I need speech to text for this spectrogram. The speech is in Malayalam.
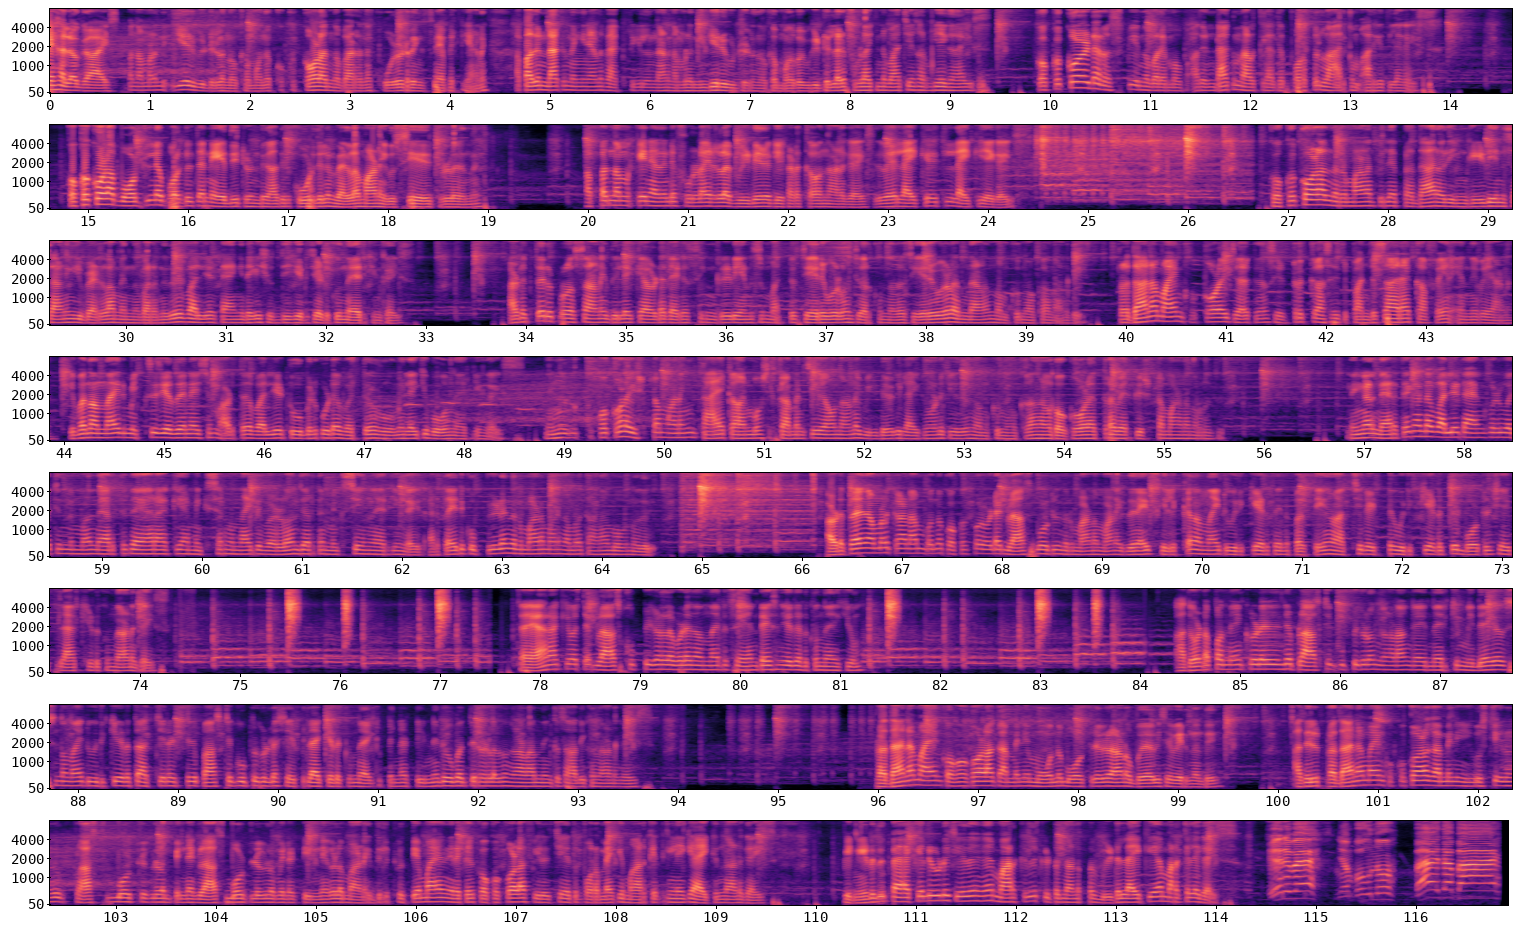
ഹേ ഹലോ ഗായ്സ് അപ്പോൾ നമ്മൾ ഈ ഒരു വീഡിയോയിൽ നോക്കാൻ പോകുന്നത് കൊക്കക്കോള എന്ന് പറയുന്ന കൂൾ ഡ്രിങ്ക്സിനെ പറ്റിയാണ്. അപ്പോൾ അത് ഉണ്ടാക്കുന്നത് എങ്ങനെയാണ് ഫാക്ടറിയിൽ നിന്നാണ് നമ്മൾ ഈ ഒരു വീഡിയോയിൽ നോക്കാൻ പോകുന്നത് അപ്പോൾ വീഡിയോ എല്ലാവരും ഫുള്ളായിട്ട് വാച്ച് ചെയ്യാൻ ശ്രമിക്കുക ഗായ്സ് കൊക്കക്കോളയുടെ റെസിപ്പി എന്ന് പറയുമ്പോൾ അത് ഉണ്ടാക്കുന്ന ആൾക്കാരത് പുറത്തുള്ള ആർക്കും അറിയത്തില്ല ഗൈസ് കൊക്കക്കോള ബോട്ടിലിന്റെ പുറത്തിൽ തന്നെ എഴുതിയിട്ടുണ്ട്. അതിൽ കൂടുതലും വെള്ളമാണ് യൂസ് ചെയ്തിട്ടുള്ളതെന്ന്. അപ്പം നമുക്കിനി അതിന്റെ ഫുള്ളായിട്ടുള്ള വീഡിയോയിലേക്ക് കിടക്കാവുന്നതാണ് ഗൈസ് ഇതുവരെ ലൈക്ക് ചെയ്തിട്ട് ലൈക്ക് ചെയ്യുക ഗൈസ് കൊക്കക്കോള നിർമ്മാണത്തിലെ പ്രധാന ഒരു ഇൻഗ്രീഡിയൻസ് ആണ് ഈ വെള്ളം എന്ന് പറയുന്നത്. വലിയ ടാങ്കിലേക്ക് ശുദ്ധീകരിച്ച് ശുദ്ധീകരിച്ചെടുക്കുന്നതായിരിക്കും കൈസ് അടുത്തൊരു പ്രോസസ്സാണ് ഇതിലേക്ക് അവരുടെ രഹസ്യ ഇൻഗ്രീഡിയൻസും മറ്റു ചേരുവകളും ചേർക്കുന്നത്. ചേരുവകൾ എന്താണെന്ന് നമുക്ക് നോക്കാവുന്നതാണ് കൈസ് പ്രധാനമായും കൊക്കോളയിൽ ചേർക്കുന്ന സിട്രിക് ആസിഡ് പഞ്ചസാര കഫൈൻ എന്നിവയാണ്. ഇവ നന്നായി മിക്സ് ചെയ്തതിനു ശേഷം അടുത്ത വലിയ ട്യൂബിൽ കൂടെ മറ്റൊരു റൂമിലേക്ക് പോകുന്നതായിരിക്കും ഗൈസ് നിങ്ങൾക്ക് കൊക്കോള ഇഷ്ടമാണെങ്കിൽ താഴെ കമന്റ് ബോക്സിൽ കമന്റ് ചെയ്യാവുന്നതാണ്. വീഡിയോയ്ക്ക് ലൈക്കും കൂടെ ചെയ്ത് നമുക്ക് നോക്കാവുന്നതാണ് കൊക്കോള എത്ര പേർക്ക് ഇഷ്ടമാണെന്നുള്ളത്. നിങ്ങൾ നേരത്തെ കണ്ട വലിയ ടാങ്കുകൾ വെച്ച് നമ്മൾ നേരത്തെ തയ്യാറാക്കിയ മിക്സർ നന്നായിട്ട് വെള്ളവും ചേർത്ത് മിക്സ് ചെയ്യുന്നതായിരിക്കും കൈ അടുത്തായിട്ട് കുപ്പിയുടെ നിർമ്മാണമാണ് നമ്മൾ കാണാൻ പോകുന്നത്. അടുത്തായി നമ്മൾ കാണാൻ പോകുന്ന കൊക്കക്കോളയുടെ ഗ്ലാസ് ബോട്ടിൽ നിർമ്മാണമാണ്. ഇതിനായി സിൽക്ക് നന്നായിട്ട് ഉരുക്കിയെടുത്തതിന് പ്രത്യേകം അച്ചിലിട്ട് ഉരുക്കിയെടുത്ത് ബോട്ടിൽ ഷേപ്പിലാക്കിയെടുക്കുന്നതാണ് ഗൈസ് തയ്യാറാക്കി വെച്ച ഗ്ലാസ് കുപ്പികൾ ഇവിടെ നന്നായിട്ട് സാനിറ്റൈസ് ചെയ്തെടുക്കുന്നതായിരിക്കും. അതോടൊപ്പം നിങ്ങൾക്ക് ഇവിടെ ഇതിന്റെ പ്ലാസ്റ്റിക് കുപ്പികളും കാണാൻ കഴിയുന്നതായിരിക്കും. ഇതേ ഏകദേശം നന്നായിട്ട് ഉരുക്കിയെടുത്ത് അച്ചിലിട്ട് പ്ലാസ്റ്റിക് കുപ്പികളുടെ ഷേപ്പിലാക്കി എടുക്കുന്നതായിരിക്കും. പിന്നെ ടിന്ന് രൂപത്തിലുള്ളതും കാണാൻ നിങ്ങൾക്ക് സാധിക്കുന്നതാണ് ഗൈസ് പ്രധാനമായും കൊക്കക്കോള കമ്പനി മൂന്ന് ബോട്ടിലുകളാണ് ഉപയോഗിച്ച് വരുന്നത്. അതിൽ പ്രധാനമായും കൊക്കക്കോള കമ്പനി യൂസ് ചെയ്യുന്നത് പ്ലാസ്റ്റിക് ബോട്ടിലുകളും പിന്നെ ഗ്ലാസ് ബോട്ടിലുകളും പിന്നെ ടിന്നുകളുമാണ്. ഇതിൽ കൃത്യമായ നിരക്കിൽ കൊക്കക്കോള ഫിൽ ചെയ്ത് പുറമേക്ക് മാർക്കറ്റിങ്ങിലേക്ക് അയക്കുന്നതാണ് ഗൈസ് പിന്നീട് ഇത് പാക്കറ്റ് കൂടി ചെയ്ത് കഴിഞ്ഞാൽ മാർക്കറ്റിൽ കിട്ടുന്നതാണ്. ഇപ്പൊ വീഡിയോ ലൈക്ക് ചെയ്യാൻ മറക്കല്ലേ ഗൈസ് ഞാൻ പോകുന്നു. Bye bye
